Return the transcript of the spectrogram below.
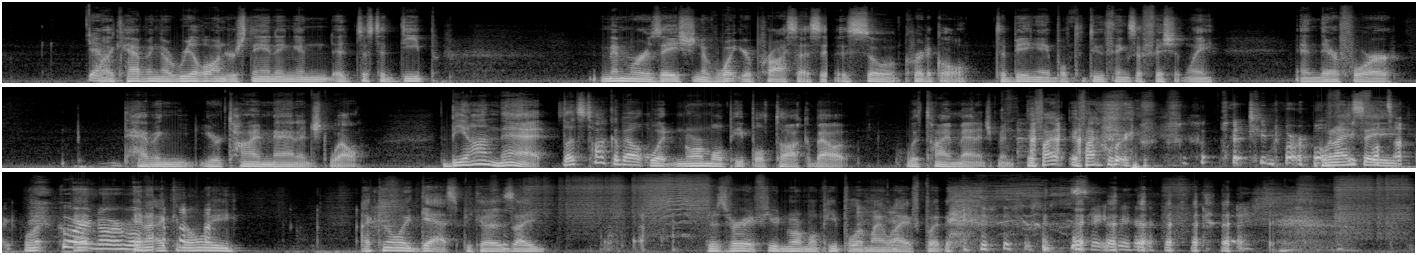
Yeah. Like having a real understanding and just a deep memorization of what your process is, is so critical to being able to do things efficiently and therefore having your time managed well. Beyond that, let's talk about what normal people talk about with time management. If I if I were what do normal when I say when, who are and, normal, and I can only I can only guess because I there's very few normal people in my life, but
